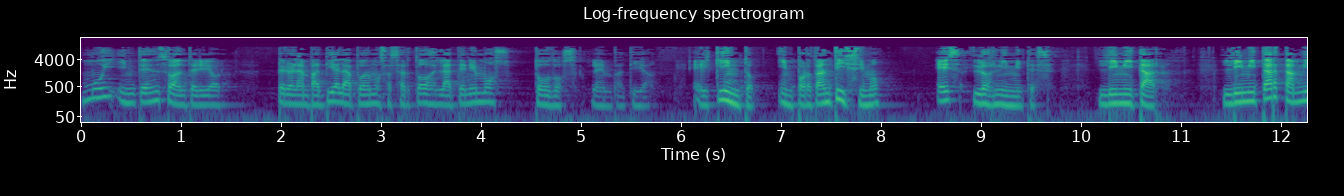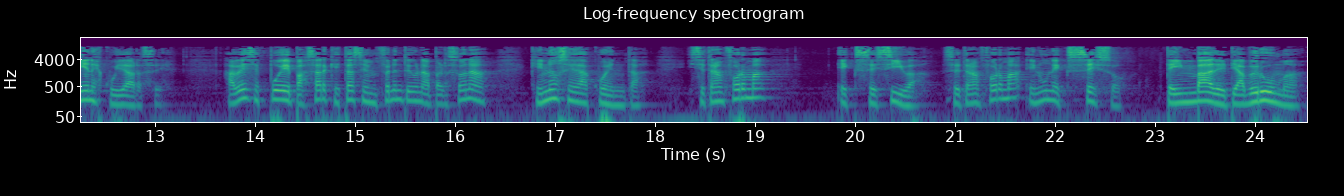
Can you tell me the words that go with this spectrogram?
muy intenso anterior, pero la empatía la podemos hacer todos, la tenemos todos, la empatía. El quinto, importantísimo, es los límites. Limitar. Limitar también es cuidarse. A veces puede pasar que estás enfrente de una persona que no se da cuenta y se transforma excesiva, se transforma en un exceso, te invade, te abruma,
